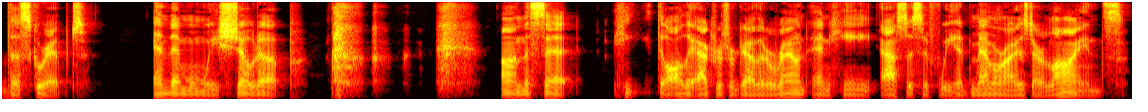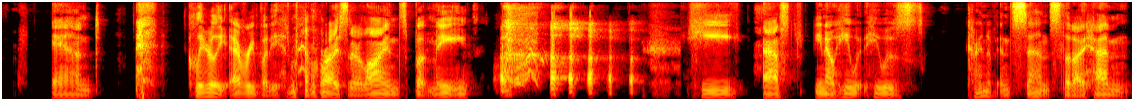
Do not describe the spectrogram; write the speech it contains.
the script, and then when we showed up on the set, he the, all the actors were gathered around, and he asked us if we had memorized our lines, and clearly everybody had memorized their lines, but me. he asked, you know, he he was kind of incensed that I hadn't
